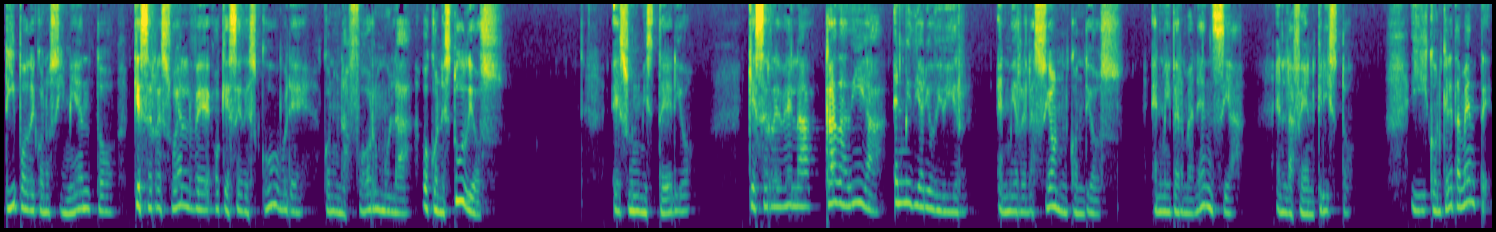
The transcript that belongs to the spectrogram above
tipo de conocimiento que se resuelve o que se descubre con una fórmula o con estudios. Es un misterio que se revela cada día en mi diario vivir, en mi relación con Dios, en mi permanencia en la fe en Cristo y concretamente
